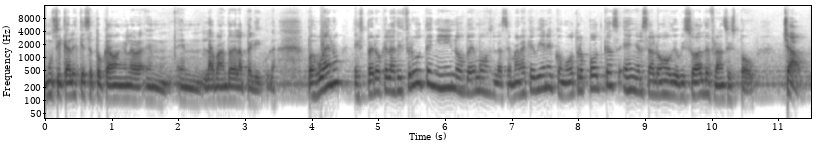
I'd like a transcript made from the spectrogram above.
musicales que se tocaban en la, en, la banda de la película. Pues bueno, espero que las disfruten y nos vemos la semana que viene con otro podcast en el Salón Audiovisual de Francis Poe. Chao.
